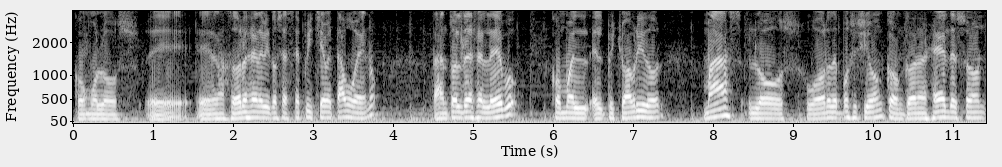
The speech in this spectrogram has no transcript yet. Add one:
como los eh, eh, lanzadores de relevo. O sea, ese picheo está bueno, tanto el de relevo como el, el picheo abridor, más los jugadores de posición con Gunnar Henderson,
